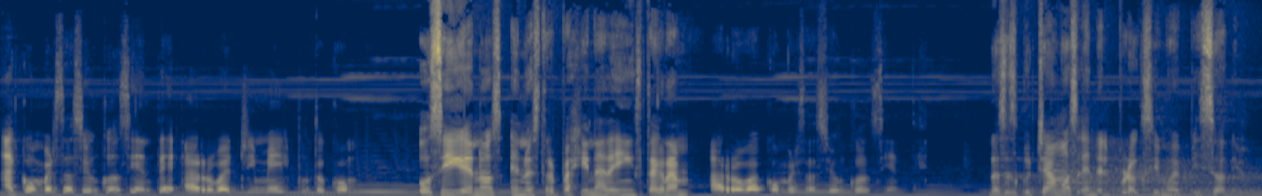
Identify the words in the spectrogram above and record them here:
a conversacionconsciente.gmail.com o síguenos en nuestra página de Instagram arroba conversación consciente. Nos escuchamos en el próximo episodio.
